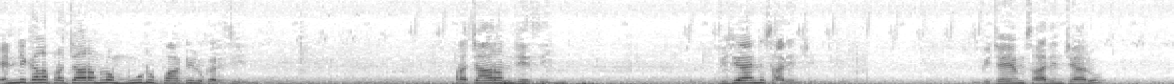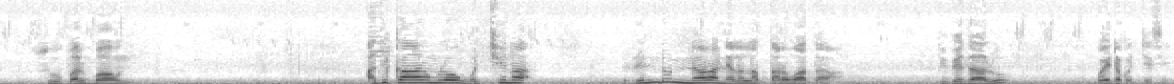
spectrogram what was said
ఎన్నికల ప్రచారంలో మూడు పార్టీలు కలిసి ప్రచారం చేసి విజయాన్ని సాధించి. విజయం సాధించారు. సూపర్ బాగుంది. అధికారంలో వచ్చిన రెండున్నర నెలల తర్వాత విభేదాలు బయటకు వచ్చేసాయి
